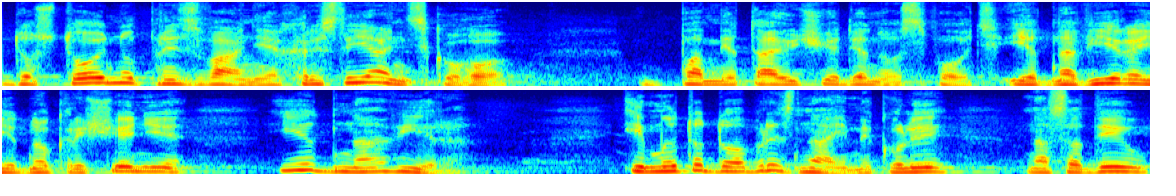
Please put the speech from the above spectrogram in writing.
достойно призвання християнського, пам'ятаючи один Господь, єдна віра, єдно крещення, єдна віра. І ми то добре знаємо, коли насадив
